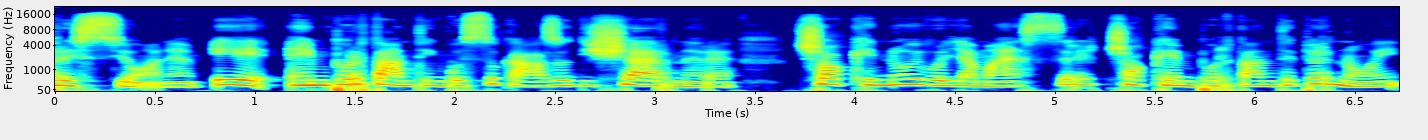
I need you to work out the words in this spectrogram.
pressione e è importante in questo caso discernere ciò che noi vogliamo essere, ciò che è importante per noi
